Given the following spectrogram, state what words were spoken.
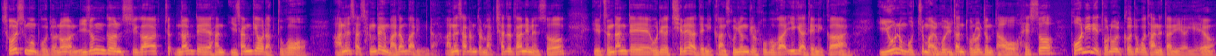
서울신문 보도는 이정건 씨가 전당대회 한 2, 3개월 앞두고 아는 사람 상당히 마당발입니다. 아는 사람들 막 찾아다니면서 이 전당대회 우리가 치러야 되니까 송영길 후보가 이겨야 되니까 이유는 묻지 말고 일단 돈을 좀 다오 해서 본인이 돈을 거두고 다녔다는 이야기예요.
